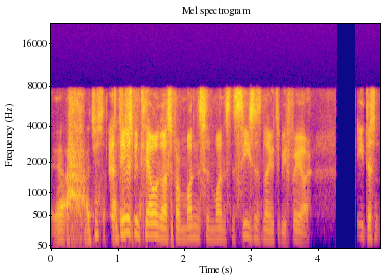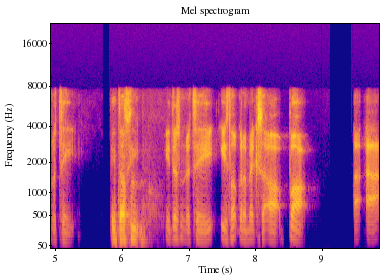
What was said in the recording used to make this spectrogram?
yeah, I just as David's been telling us for months and months and seasons now. To be fair, he doesn't rotate. He doesn't. He? he doesn't rotate. He's not going to mix it up. But I,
